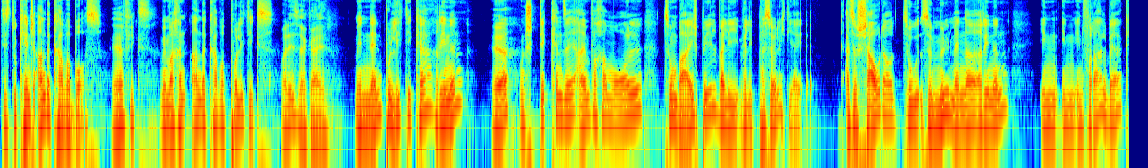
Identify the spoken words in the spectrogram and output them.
Das, du kennst Undercover Boss. Ja, fix. Wir machen Undercover Politics. War das ja geil. Wir nennen Politikerinnen Ja? und stecken sie einfach einmal zum Beispiel, weil ich, weil ich persönlich die, also Shoutout zu so Müllmännerinnen in, in, in Vorarlberg,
